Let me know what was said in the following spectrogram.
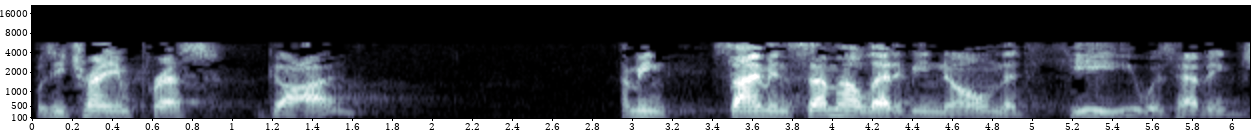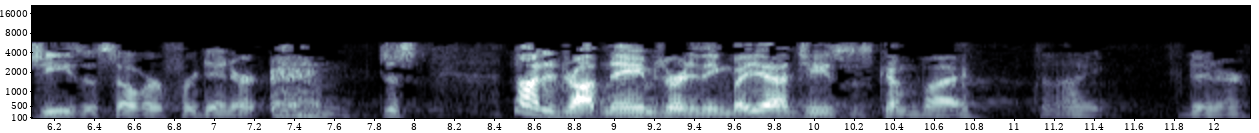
Was he trying to impress God? I mean, Simon somehow let it be known that he was having Jesus over for dinner. Just not to drop names or anything, but yeah, Jesus come by tonight for dinner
